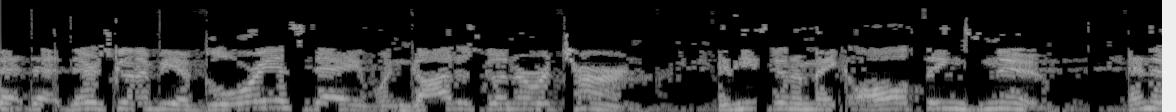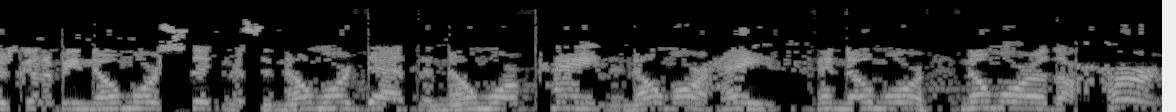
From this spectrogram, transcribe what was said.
that, that there's going to be a glorious day when God is going to return and He's going to make all things new. And there's going to be no more sickness and no more death and no more pain and no more hate and no more, no more of the hurt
